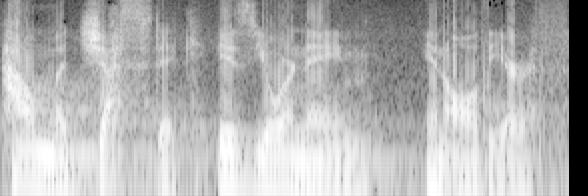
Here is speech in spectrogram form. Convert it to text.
how majestic is your name in all the earth.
